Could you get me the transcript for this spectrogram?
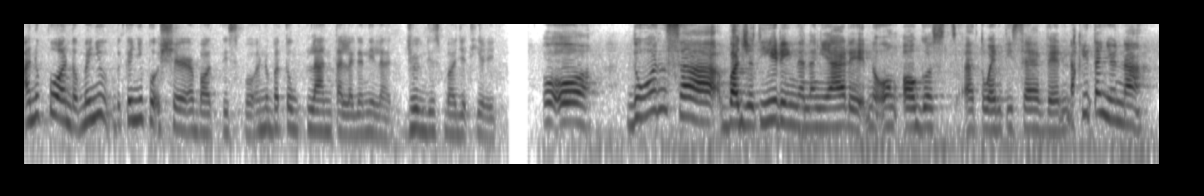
Ano po, ano, may you, can you po share about this po? Ano ba tong plan talaga nila during this budget hearing? Oo. Doon sa budget hearing na nangyari noong August uh, 27, nakita nyo na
